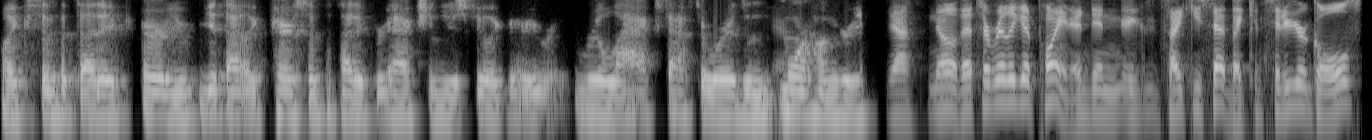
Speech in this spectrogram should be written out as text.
like sympathetic or you get that like parasympathetic reaction you just feel like very re- relaxed afterwards and yeah. more hungry. Yeah. No that's a really good point. and, and it's like you said like consider your goals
